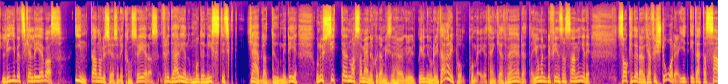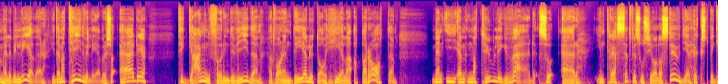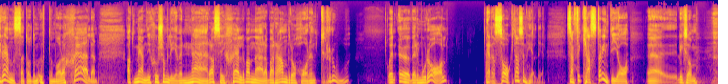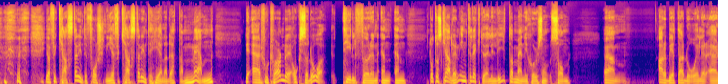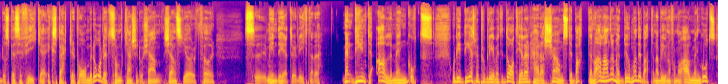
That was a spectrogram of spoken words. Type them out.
Livet ska levas, inte analyseras och dekonstrueras. För det där är en modernistisk jävla dum idé. Och nu sitter en massa människor där med sin högre utbildning och är lite arg på, på mig och tänker att vad är detta? Jo men det finns en sanning i det. Saken är den att jag förstår det. I, I detta samhälle vi lever, i denna tid vi lever så är det till gagn för individen att vara en del av hela apparaten. Men i en naturlig värld så är intresset för sociala studier högst begränsat av de uppenbara skälen. Att människor som lever nära sig själva, nära varandra och har en tro och en övermoral, ja, det saknas en hel del. Sen förkastar inte jag eh, liksom jag förkastar inte forskning, jag förkastar inte hela detta, men det är fortfarande också då till för en, en, en låt oss kalla det en intellektuell elit av människor som, som um, arbetar då eller är då specifika experter på området som kanske då tjänstgör för myndigheter och liknande. Men det är ju inte allmän gods. Och det är det som är problemet idag. Till hela den här könsdebatten och alla andra de här dumma debatterna har blivit någon form av allmän gods.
